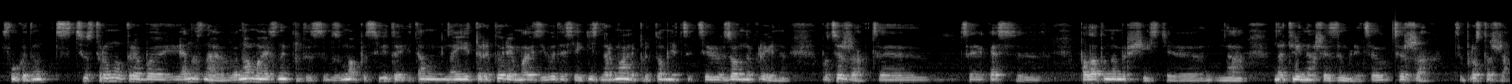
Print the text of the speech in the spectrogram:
слухайте, ну, цю страну треба, я не знаю, вона має зникнути з, мапи світу, і там на її території мають з'явитися якісь нормальні, притомні цивілізовані країни. Бо це жах, це, це якась е, палата номер 6 на, на тлі нашої землі. Це, це жах, це просто жах.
